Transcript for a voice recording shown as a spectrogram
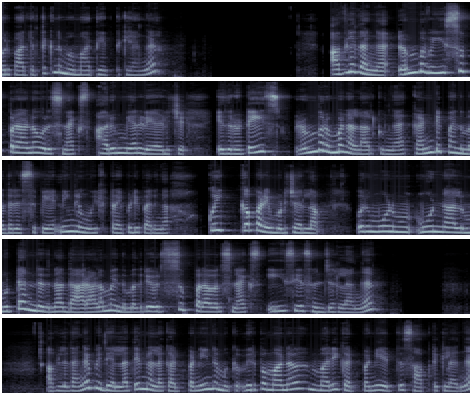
ஒரு பாத்திரத்துக்கு நம்ம மாற்றி எடுத்துக்கலாங்க. அவ்வளோதாங்க ரொம்பவே சூப்பரான ஒரு ஸ்நாக்ஸ் அருமையாக ரெடி ஆகிடுச்சு இதோட டேஸ்ட் ரொம்ப ரொம்ப நல்லாயிருக்குங்க கண்டிப்பாக இந்த மாதிரி ரெசிபியை நீங்களும் உங்கள் வீட்டில் ட்ரை பண்ணி பாருங்கள் குயிக்காக பண்ணி முடிச்சிடலாம். ஒரு மூணு மூணு நாலு முட்டை இருந்ததுன்னா தாராளமாக இந்த மாதிரி ஒரு சூப்பராக ஒரு ஸ்நாக்ஸ் ஈஸியாக செஞ்சிடலாங்க. அவ்வளோதாங்க இப்போ இது எல்லாத்தையும் நல்லா கட் பண்ணி நமக்கு விருப்பமான மாதிரி கட் பண்ணி எடுத்து சாப்பிட்டுக்கலாங்க.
